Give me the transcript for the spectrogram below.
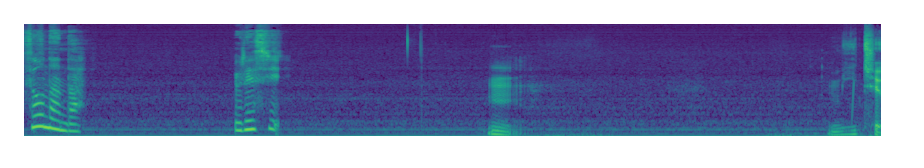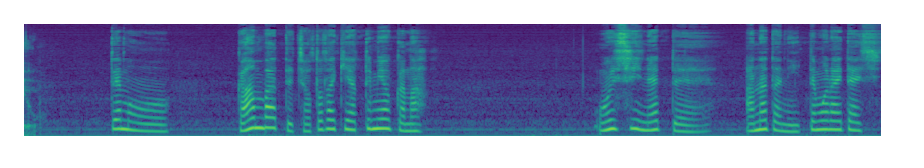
そうなんだ嬉しいうん。Me too. でも頑張ってちょっとだけやってみようかな美味しいねってあなたに言ってもらいたいし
